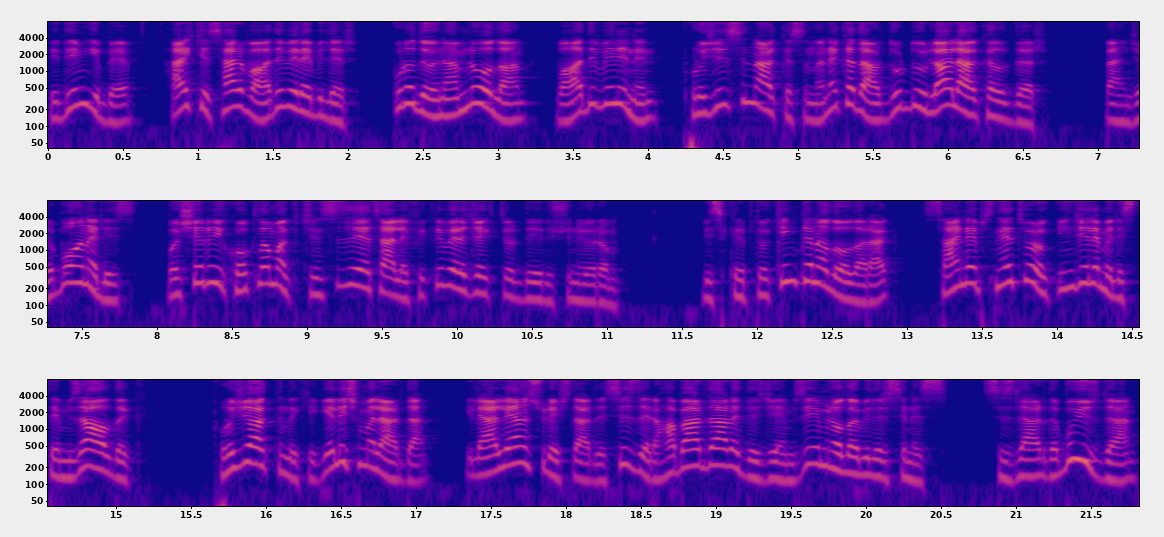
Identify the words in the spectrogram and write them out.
Dediğim gibi herkes her vaadi verebilir. Burada önemli olan vaadi verenin projesinin arkasında ne kadar durduğuyla alakalıdır. Bence bu analiz başarıyı koklamak için size yeterli fikri verecektir diye düşünüyorum. Biz CryptoKing kanalı olarak Synapse Network inceleme listemizi aldık. Proje hakkındaki gelişmelerden ilerleyen süreçlerde sizleri haberdar edeceğimize emin olabilirsiniz. Sizler de bu yüzden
